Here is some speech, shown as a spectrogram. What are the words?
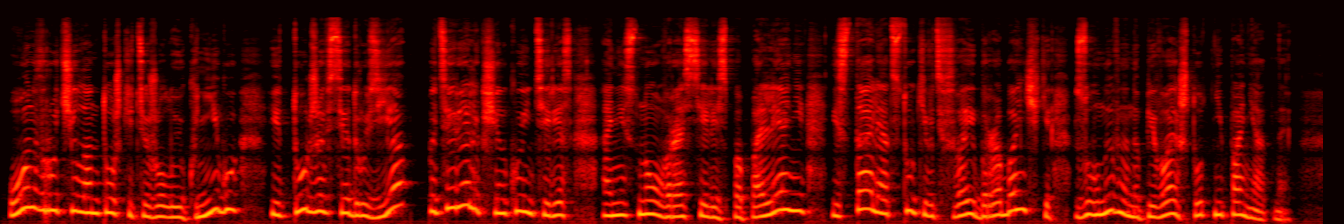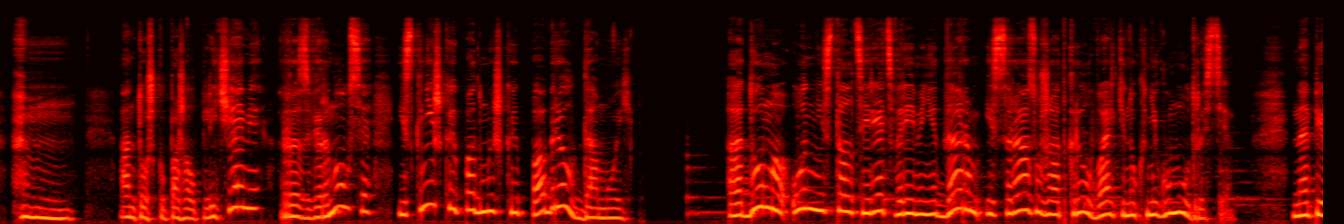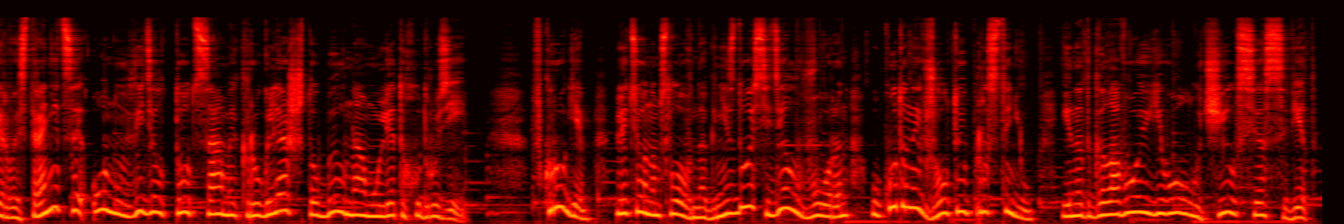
Он вручил Антошке тяжелую книгу, и тут же все друзья потеряли к щенку интерес. Они снова расселись по поляне и стали отстукивать в свои барабанчики, заунывно напевая что-то непонятное. «Хм...» Антошка пожал плечами, развернулся и с книжкой под мышкой побрел домой. А дома он не стал терять времени даром и сразу же открыл Валькину книгу мудрости – на первой странице он увидел тот самый кругляш, что был на амулетах у друзей. В круге, плетеном словно гнездо, сидел ворон, укутанный в желтую простыню, и над головой его лучился свет.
